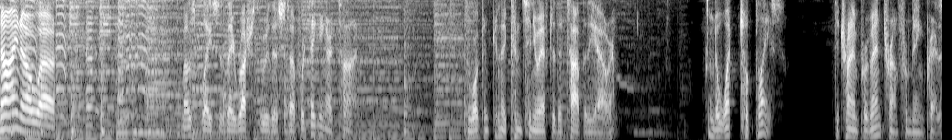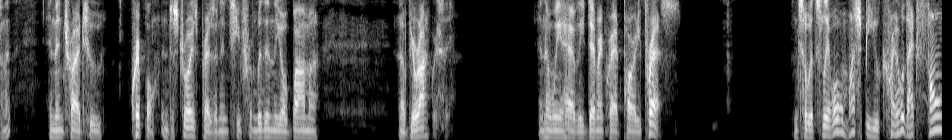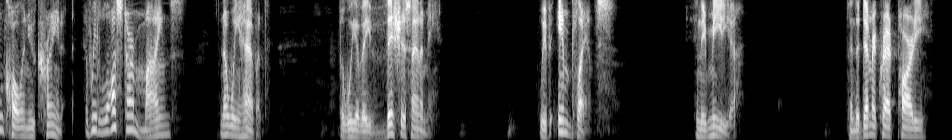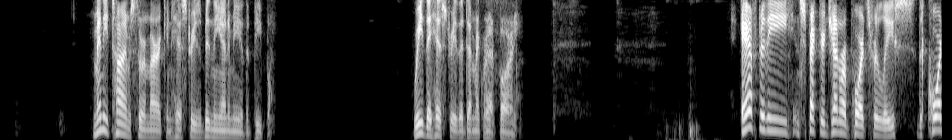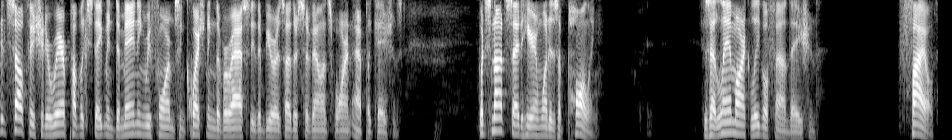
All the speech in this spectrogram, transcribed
Now, I know uh, most places they rush through this stuff. We're taking our time. We're going to continue after the top of the hour into what took place to try and prevent Trump from being president and then try to cripple and destroy his presidency from within the Obama uh, bureaucracy. And then we have the Democrat Party press. And so it's like, oh, it must be Ukraine. Oh, that phone call in Ukraine. Have we lost our minds? No, we haven't. But we have a vicious enemy. We have implants in the media. And the Democrat Party, many times through American history, has been the enemy of the people. Read the history of the Democrat Party. After the Inspector General report's release, the court itself issued a rare public statement demanding reforms and questioning the veracity of the Bureau's other surveillance warrant applications. What's not said here, and what is appalling, is that Landmark Legal Foundation filed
